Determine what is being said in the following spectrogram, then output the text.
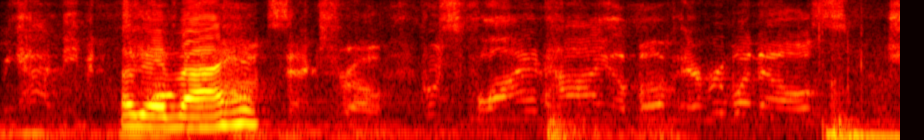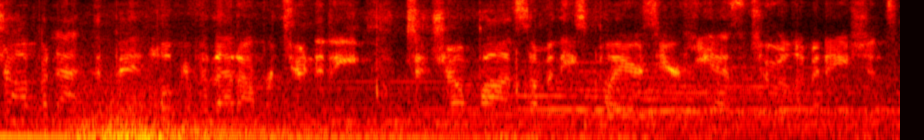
we hadn't even Okay, talked bye. about Sextro, who's flying high above everyone else, chomping at the bit, looking for that opportunity to jump on some of these players here. He has two eliminations,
